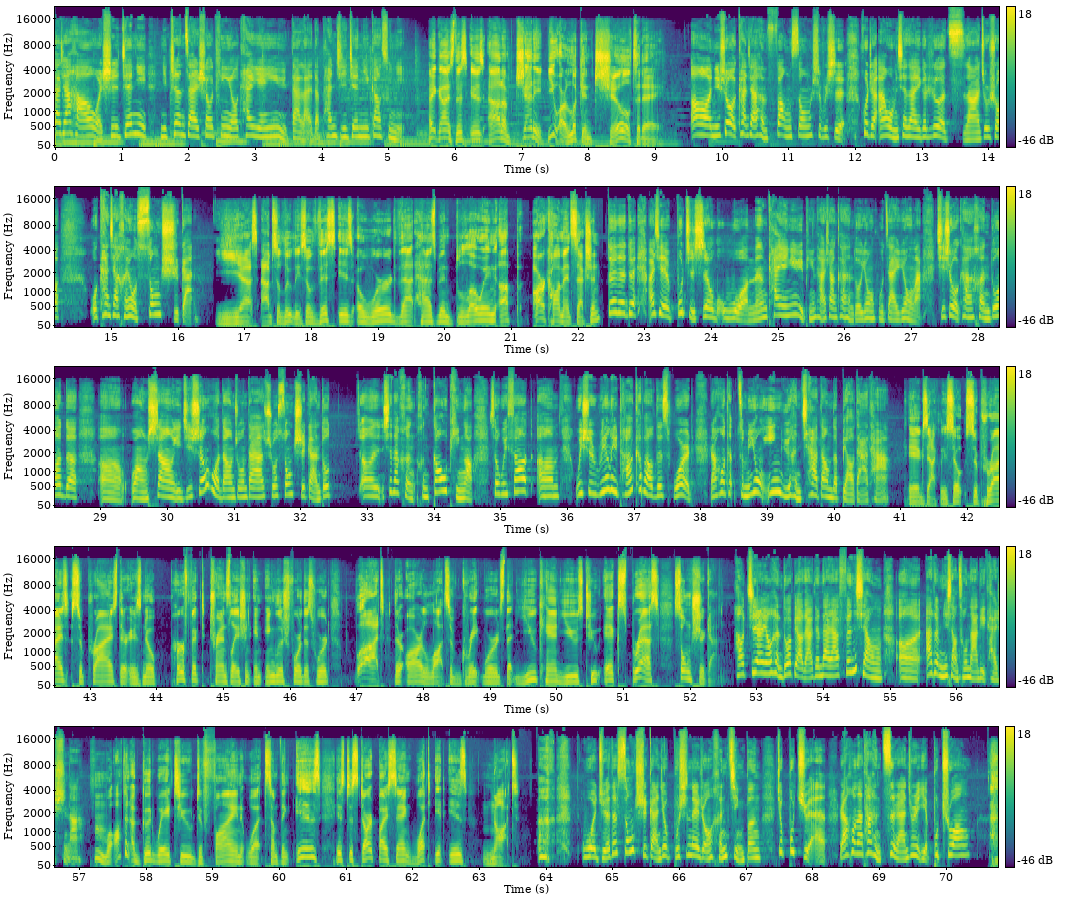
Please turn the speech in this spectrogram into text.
大家好，我是 Jenny，你正在收听由开言英语带来的潘吉 Jenny 告诉你。 Hey guys, this is Adam. Jenny, you are looking chill today. 哦，你说我看起来很放松，是不是？或者按我们现在一个热词啊，就是说我看起来很有松弛感。 Yes, absolutely. So this is a word that has been blowing up our comment section. 对对对，而且不只是我们开言英语平台上看很多用户在用啦，其实我看很多的呃网上以及生活当中，大家说松弛感都。呃，现在很很高频啊，so we thought, um, we should really talk about this word。然后它怎么用英语很恰当的表达它？ Exactly. So surprise, surprise, there is no perfect translation in English for this word, but there are lots of great words that you can use to express 松弛感.好，既然有很多表达跟大家分享，呃，Adam，你想从哪里开始呢？ Hmm, well, often a good way to define what something is is to start by saying what it is not. 我觉得松弛感就不是那种很紧绷，就不卷，然后呢，它很自然，就是也不装。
